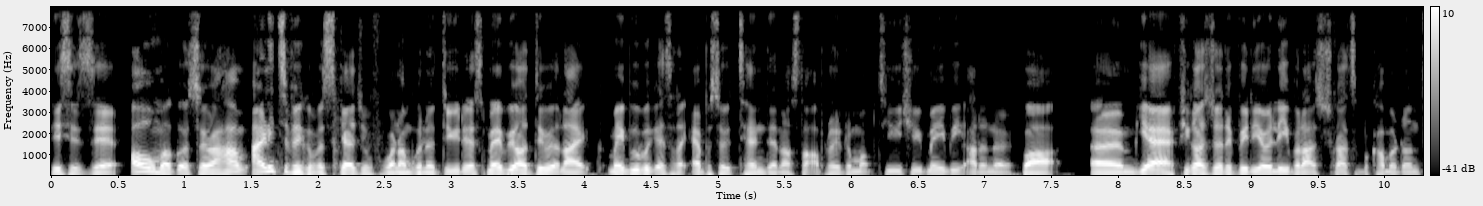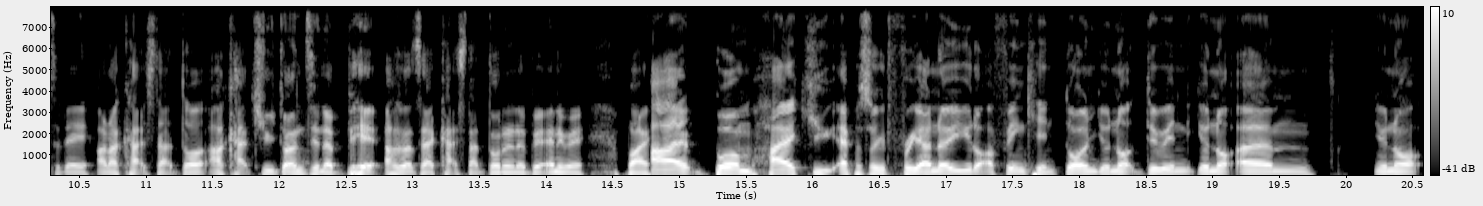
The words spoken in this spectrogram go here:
This is it. Oh my god. So I, I need to think of a schedule for when I'm gonna do this. Maybe I'll do it like maybe we'll get to like episode 10, then I'll start uploading them up to YouTube. Maybe I don't know. But um, yeah. If you guys enjoyed the video, leave a like, subscribe to become a don today, and I'll catch that don. I'll catch you dons in a bit. I was gonna say I'll catch that don in a bit. Anyway, bye. All right, boom. Haikyuu episode three. I know you lot are thinking, Don, you're not doing, you're not um, you're not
